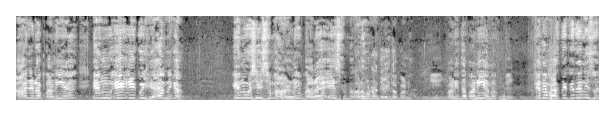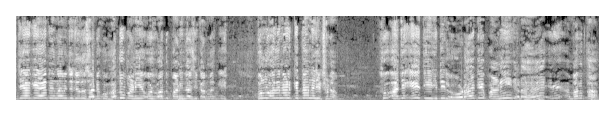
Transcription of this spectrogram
ਆ ਜਿਹੜਾ ਪਾਣੀ ਹੈ ਇਹਨੂੰ ਇਹ ਇਹ ਕੋਈ ਜ਼ਹਿਰ ਨਹੀਂਗਾ ਇਹਨੂੰ ਅਸੀਂ ਸੰਭਾਲ ਨਹੀਂ ਪਾ ਰਹੇ ਇਹ ਸੰਭਾਲ ਹੋਣਾ ਚਾਹੀਦਾ ਪਾਣੀ। ਜੀ। ਪਾਣੀ ਤਾਂ ਪਾਣੀ ਹੈ ਨਾ। ਇਹਦੇ ਵਾਸਤੇ ਕਦੇ ਨਹੀਂ ਸੋਚਿਆ ਕਿ ਇਹ ਦਿਨਾਂ ਵਿੱਚ ਜਦੋਂ ਸਾਡੇ ਕੋਲ ਵਾਧੂ ਪਾਣੀ ਹੈ ਉਸ ਵਾਧੂ ਪਾਣੀ ਦਾ ਅਸੀਂ ਕਰਨਾ ਕੀ? ਉਹਨੂੰ ਉਹਦੇ ਨਾਲ ਕਿੱਦਾਂ ਨਜਿੱਠਣਾ? ਸੋ ਅੱਜ ਇਹ ਚੀਜ਼ ਦੀ ਲੋੜ ਹੈ ਕਿ ਪਾਣੀ ਜਿਹੜਾ ਹੈ ਇਹ ਅਮਰਤਾ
